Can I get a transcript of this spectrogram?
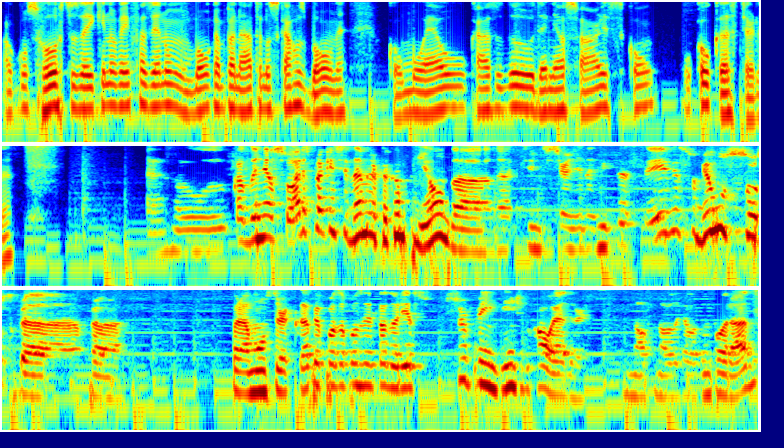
alguns rostos aí que não vem fazendo um bom campeonato nos carros bons, né? Como é o caso do Daniel Soares com o Cole Custer, né? É, o caso do Daniel Soares, para quem se lembra, ele foi campeão da, da Xfinity Series em 2016 e subiu um susto para para Monster Cup após a aposentadoria surpreendente do Cal Edwards no final daquela temporada.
